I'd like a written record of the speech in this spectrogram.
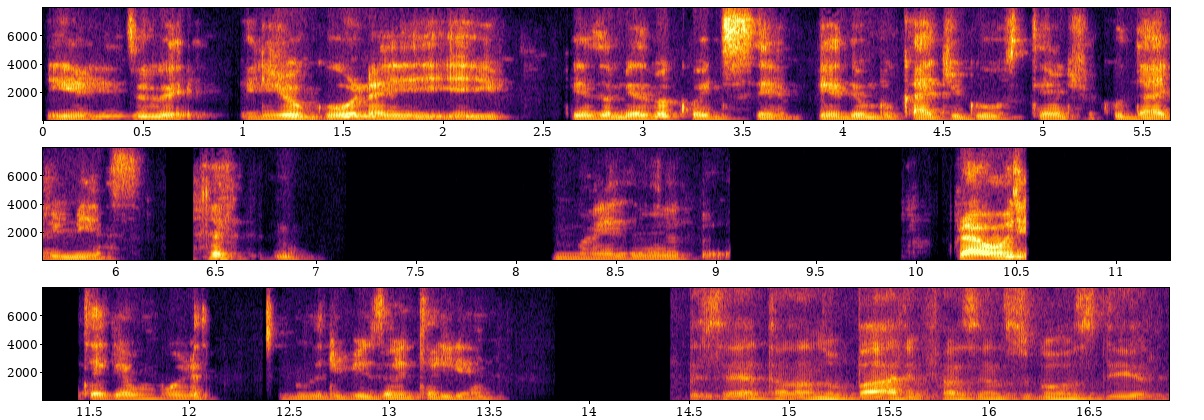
Ele, ele jogou, né, e, e, fez a mesma coisa de sempre, perdeu um bocado de gols, tem uma dificuldade imensa. Mas é, para onde até que é um bom segunda divisão italiana. Pois é, tá lá no Bari fazendo os gols dele.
